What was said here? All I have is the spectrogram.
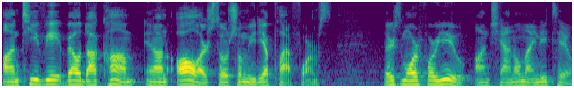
on TV8Vail.com, and on all our social media platforms. There's more for you on Channel 92.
